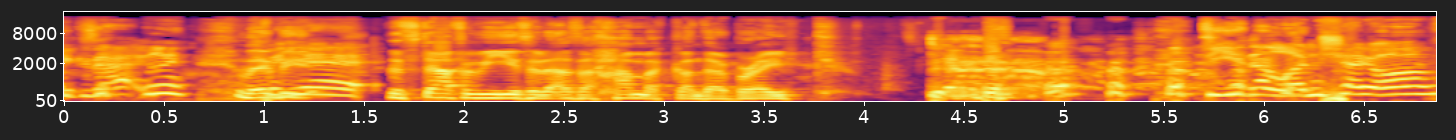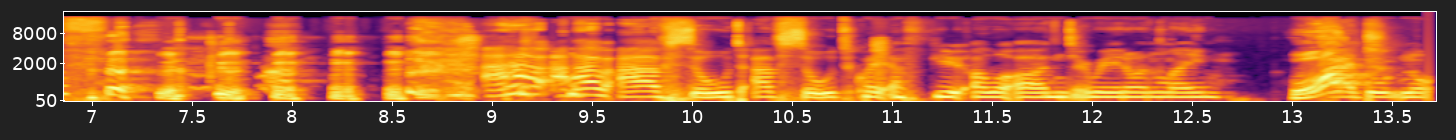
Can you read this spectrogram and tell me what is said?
exactly. But Maybe yeah, the staff would be using it as a hammock on their break. to get their lunch out of. I have, I have, I have sold, I've sold quite a few, a lot of underwear online. What? I don't know.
